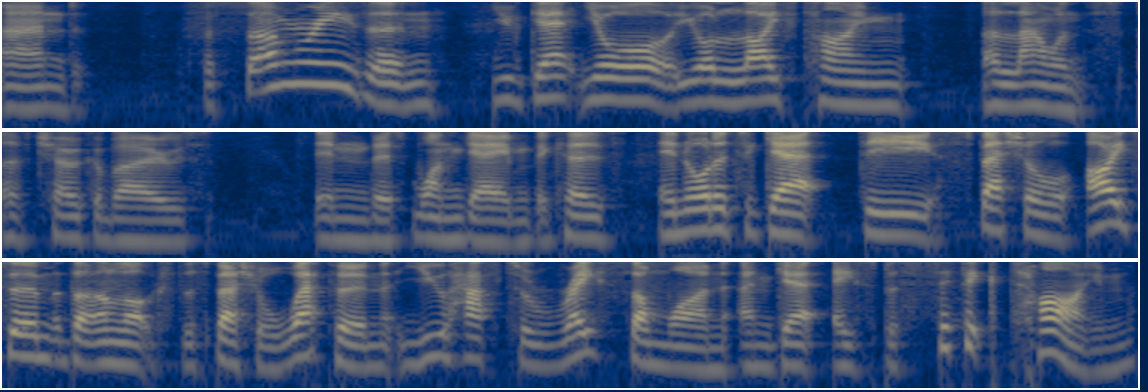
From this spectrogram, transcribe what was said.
And for some reason, you get your your lifetime allowance of chocobos in this one game because in order to get the special item that unlocks the special weapon, you have to race someone and get a specific time,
